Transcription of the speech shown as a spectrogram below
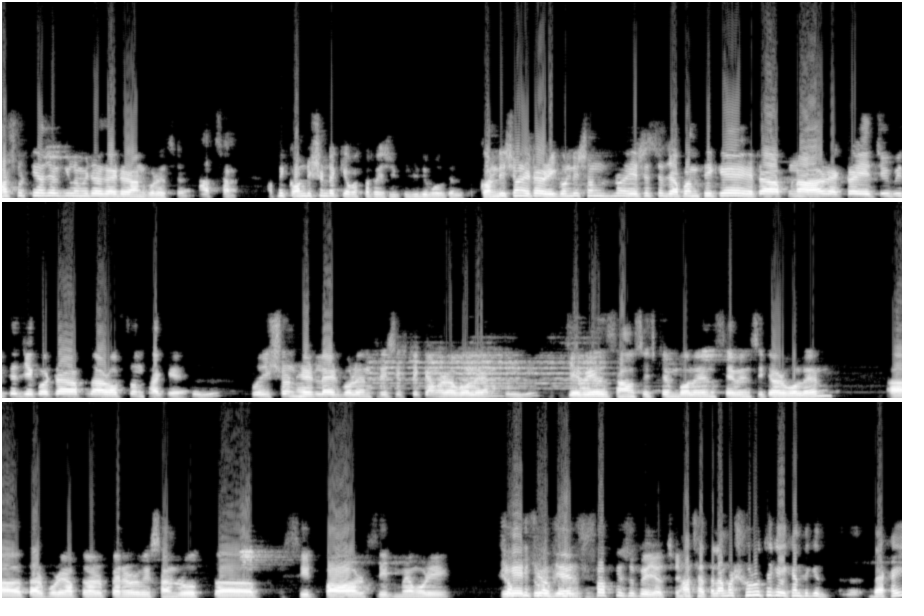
আটষট্টি হাজার কিলোমিটার গাড়িটা রান করেছে। আচ্ছা আপনি কন্ডিশনটা কি অবস্থা পেয়েছেন একটু যদি বলতেন? কন্ডিশন এটা রিকন্ডিশন এসেছে জাপান থেকে এটা আপনার একটা এইচইউবি তে যে কটা আপনার অপশন থাকে। পজিশন হেডলাইট বলেন থ্রি সিক্সটি ক্যামেরা বলেন জেবিএল সাউন্ড সিস্টেম বলেন সেভেন সিটার বলেন। তারপরে আপনার panoramic sunroof seat power seat memory সবকিছু পেয়ে যাচ্ছে আচ্ছা তাহলে আমরা শুরু থেকে এখান থেকে দেখাই।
